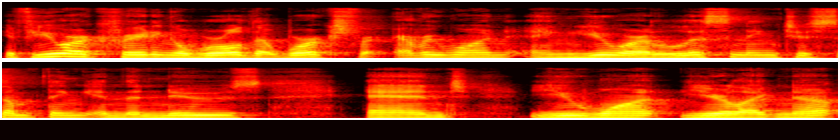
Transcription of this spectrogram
if you are creating a world that works for everyone and you are listening to something in the news and you want, you're like, no,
